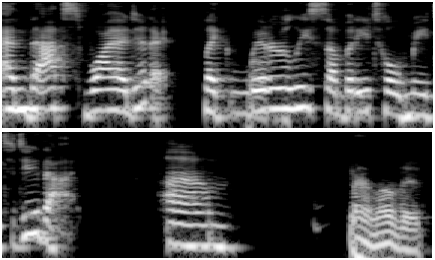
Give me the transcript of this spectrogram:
And that's why I did it. Like literally somebody told me to do that. Um, I love it.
